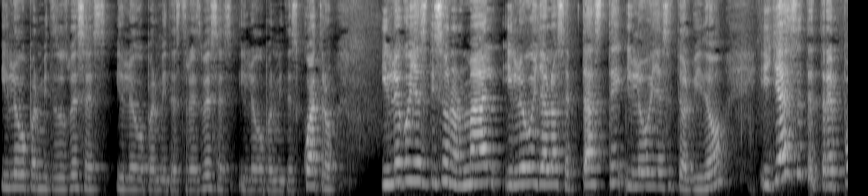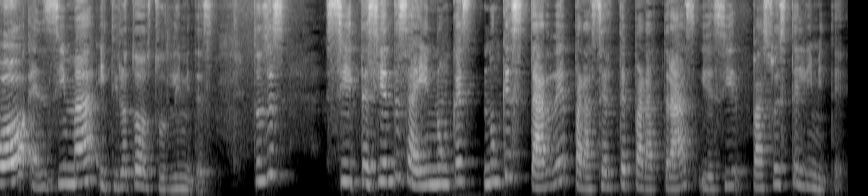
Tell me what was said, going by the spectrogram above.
y luego permites dos veces y luego permites tres veces y luego permites cuatro. Y luego ya se te hizo normal y luego ya lo aceptaste y luego ya se te olvidó y ya se te trepó encima y tiró todos tus límites. Entonces, si te sientes ahí, nunca es, nunca es tarde para hacerte para atrás y decir, pasó este límite.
